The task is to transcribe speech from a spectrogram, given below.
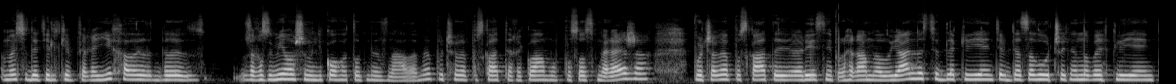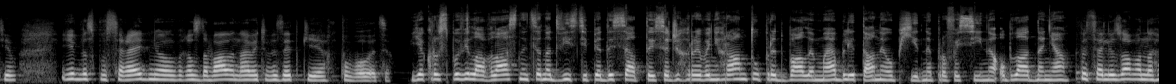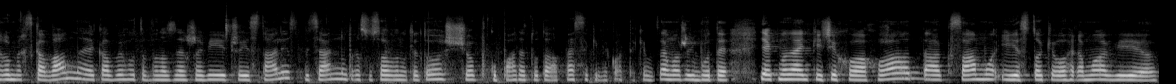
Ми сюди тільки переїхали, зрозуміло, що ми нікого тут не знали. Ми почали пускати рекламу по соцмережах, почали пускати різні програми лояльності для клієнтів, для залучення нових клієнтів, і безпосередньо роздавали навіть візитки по вулиці. Як розповіла власниця, на 250 тисяч гривень гранту придбали меблі та необхідне професійне обладнання. Спеціалізована грумерська ванна, яка виготовлена з нержавіючої сталі, спеціально пристосована для того, щоб купати тут песиків і котиків. Це можуть бути як маленькі чихуахуа, так само і 100-кілограмові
